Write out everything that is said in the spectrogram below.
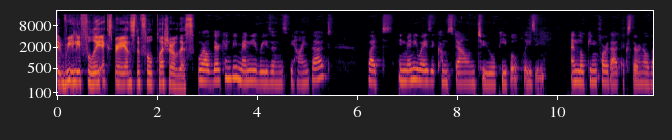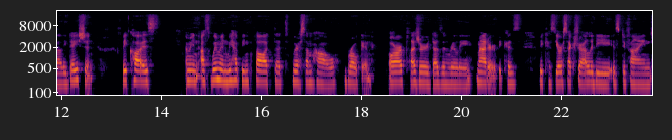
really fully experience the full pleasure of this? Well there can be many reasons behind that but in many ways it comes down to people pleasing and looking for that external validation. Because i mean as women we have been thought that we're somehow broken or our pleasure doesn't really matter because because your sexuality is defined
